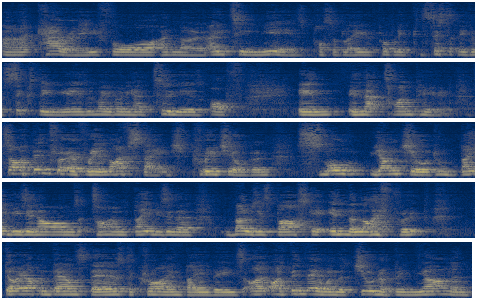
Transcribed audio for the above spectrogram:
uh, Carrie for, I don't know, 18 years possibly, probably consistently for 16 years. We may have only had two years off in, in that time period. So I've been through every life stage, pre-children, small young children, babies in arms at times, babies in a Moses basket in the life group, going up and downstairs to crying babies. I, have been there when the children have been young and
